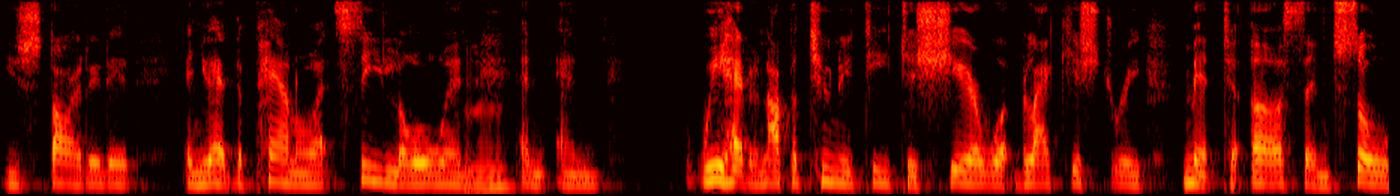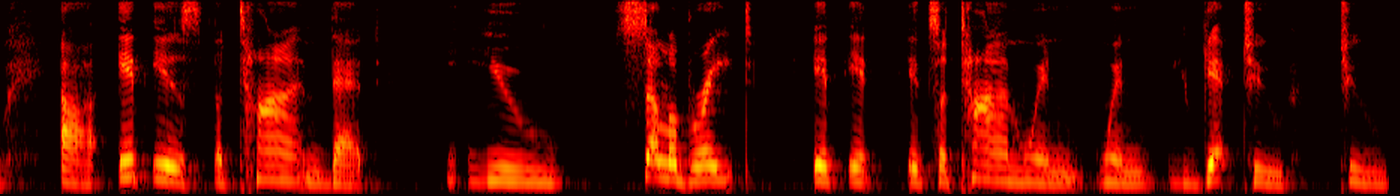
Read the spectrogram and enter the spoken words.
you started it, and you had the panel at CeeLo, and and and we had an opportunity to share what Black history meant to us, and so uh, it is a time that you celebrate. It it it's a time when when you get to to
